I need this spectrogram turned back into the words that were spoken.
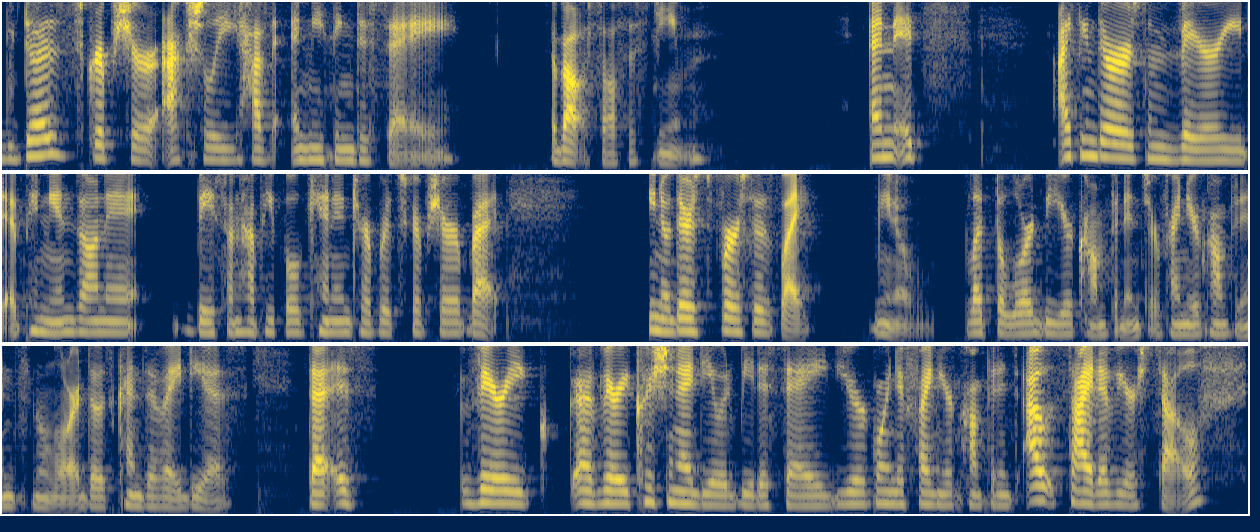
does scripture actually have anything to say about self-esteem? And it's I think there are some varied opinions on it based on how people can interpret scripture, but you know, there's verses like, you know, let the Lord be your confidence or find your confidence in the Lord, those kinds of ideas. That is very a very Christian idea would be to say you're going to find your confidence outside of yourself.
